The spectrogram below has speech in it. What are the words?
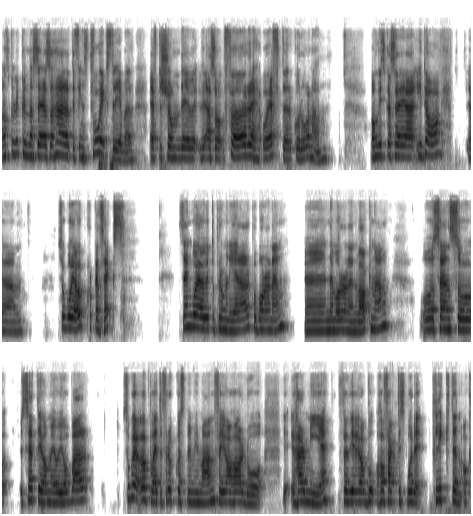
man skulle kunna säga så här att det finns två extremer eftersom det är alltså före och efter coronan. Om vi ska säga idag um, så går jag upp klockan sex Sen går jag ut och promenerar på morgonen, eh, när morgonen vaknar. Och sen så sätter jag mig och jobbar. Så går jag upp och äter frukost med min man, för jag har då halv nio. För vi har faktiskt både plikten och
